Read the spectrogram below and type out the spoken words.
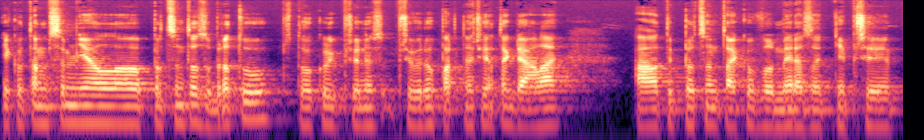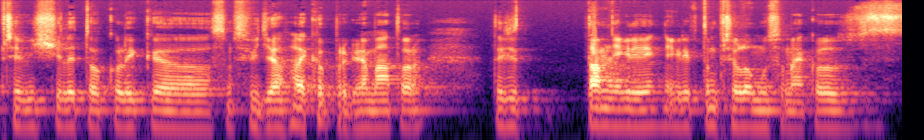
jako tam jsem měl procenta z obratu, z toho, kolik přivedou partneři a tak dále a ty procenta jako velmi razantně pře, převýšily to, kolik uh, jsem si vydělal jako programátor. Takže tam někdy, někdy v tom přelomu jsem jako z,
